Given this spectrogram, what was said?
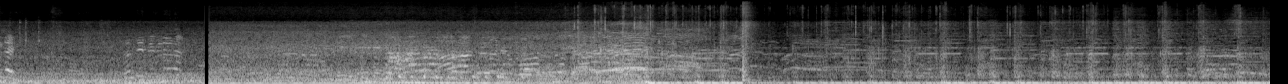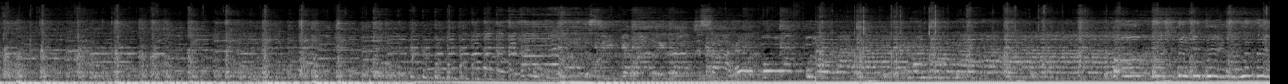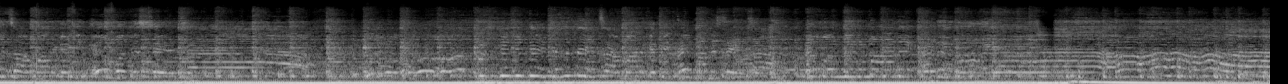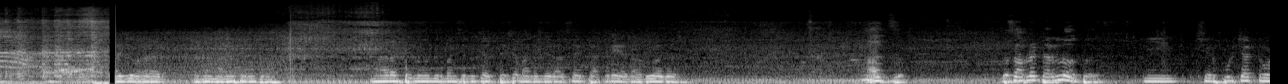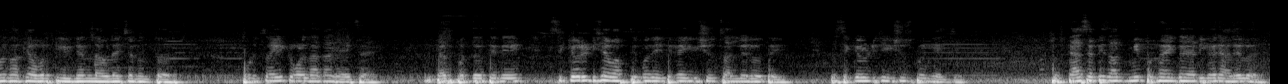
んで。なんで言ってくれない。महाराष्ट्र नवनिर्माण सेनेचे अध्यक्ष माननीय राजसाहेब ठाकरे यांना अभिवादन. आज जसं आपलं ठरलं होतं की शिरपूरच्या टोळनाक्यावरती युनियन लावल्याच्या नंतर पुढचाही टोळनाका घ्यायचा आहे. त्याच पद्धतीने सिक्युरिटीच्या बाबतीमध्ये इथे काही इश्यूज चाललेले होते. तर सिक्युरिटीचे इश्यूज पण घ्यायचे. सो त्यासाठीच आज मी पुन्हा एकदा या ठिकाणी आलेलो आहे.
